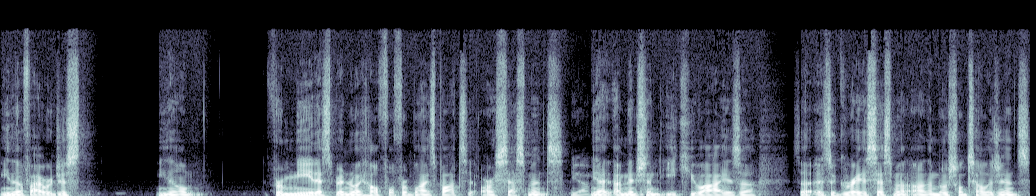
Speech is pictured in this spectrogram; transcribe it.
you know if i were just you know for me that's been really helpful for blind spots are assessments Yeah. yeah i mentioned EQ-i is a is a, a great assessment on emotional intelligence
